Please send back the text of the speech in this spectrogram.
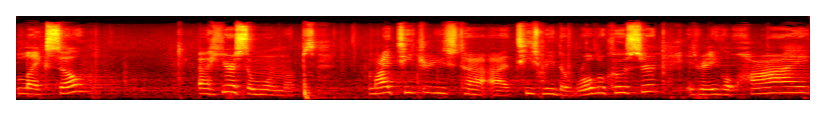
like so uh, here's some warm-ups my teacher used to uh, teach me the roller coaster. Is where you go high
